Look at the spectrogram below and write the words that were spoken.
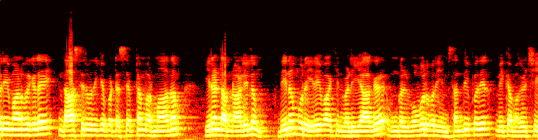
பிரியமானவர்களே இந்த ஆசீர்வதிக்கப்பட்ட செப்டம்பர் மாதம் இரண்டாம் நாளிலும் தினம் ஒரு இறைவாக்கின் வழியாக உங்கள் ஒவ்வொருவரையும் சந்திப்பதில் மிக்க மகிழ்ச்சி.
